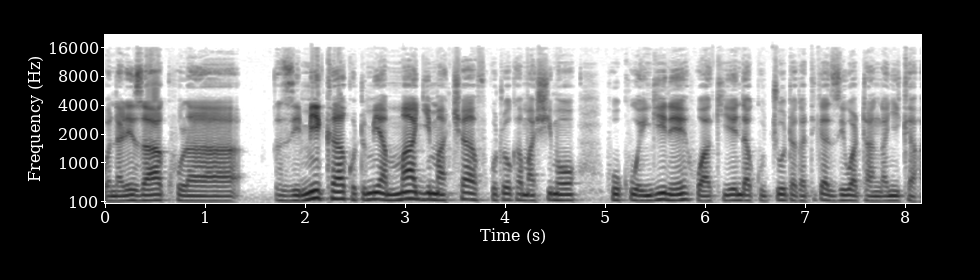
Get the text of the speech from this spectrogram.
wanaeleza kula zimika kutumia maji machafu kutoka mashimo huku wengine wakienda kuchota katika ziwa Tanganyika.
